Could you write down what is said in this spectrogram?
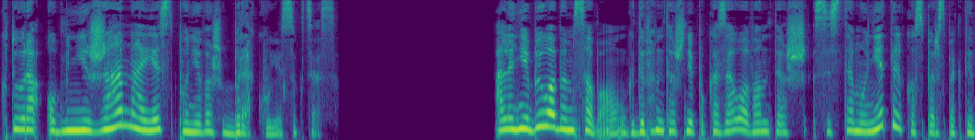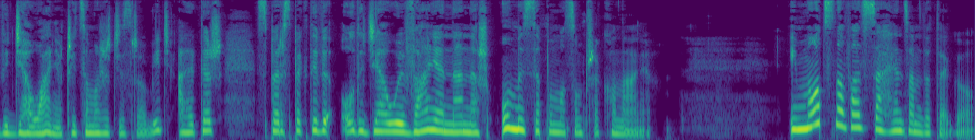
która obniżana jest, ponieważ brakuje sukcesu. Ale nie byłabym sobą, gdybym też nie pokazała Wam też systemu nie tylko z perspektywy działania, czyli co możecie zrobić, ale też z perspektywy oddziaływania na nasz umysł za pomocą przekonania. I mocno Was zachęcam do tego,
